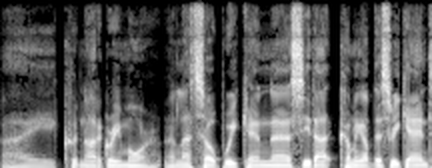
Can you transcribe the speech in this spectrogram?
I could not agree more. And let's hope we can uh, see that coming up this weekend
